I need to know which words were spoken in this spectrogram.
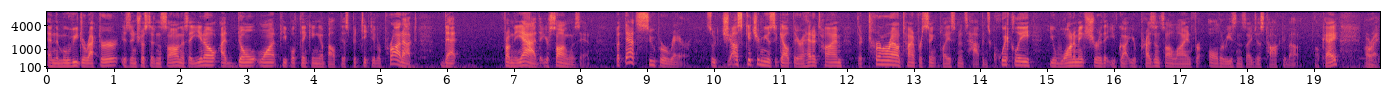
and the movie director is interested in the song. They say, you know, I don't want people thinking about this particular product that from the ad that your song was in. But that's super rare. So just get your music out there ahead of time. The turnaround time for sync placements happens quickly. You want to make sure that you've got your presence online for all the reasons I just talked about. Okay? All right.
